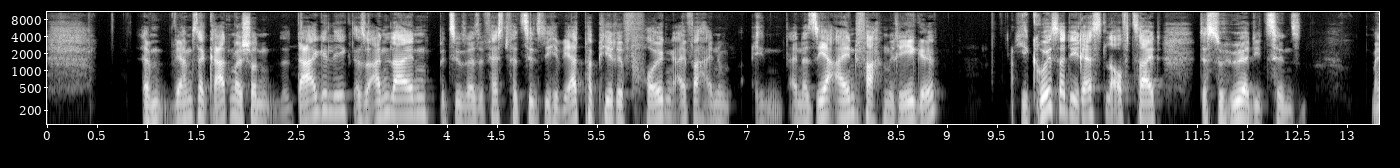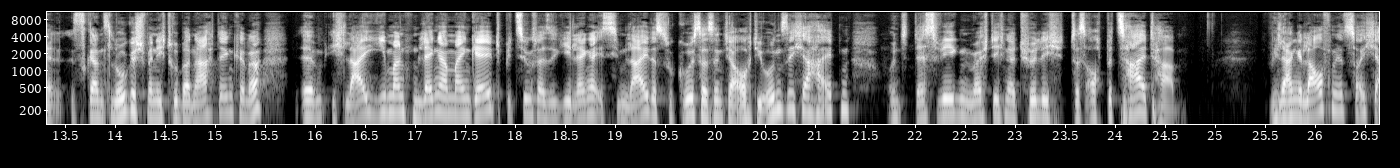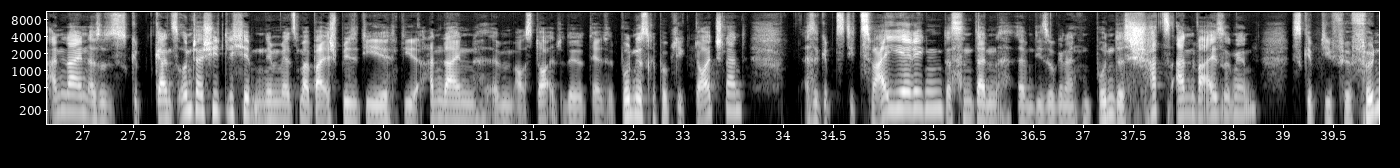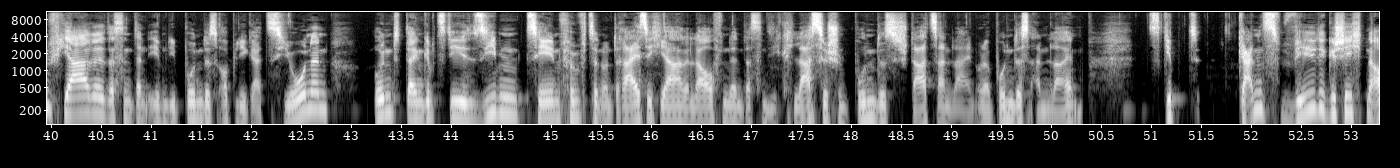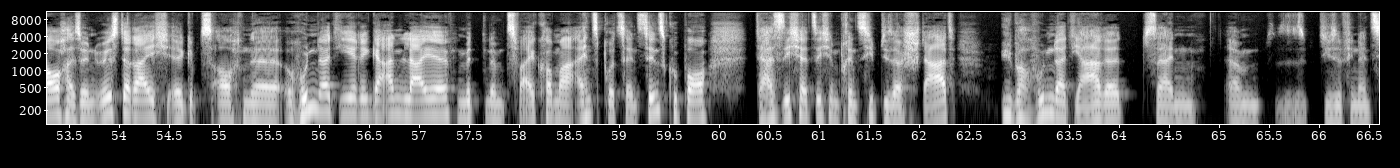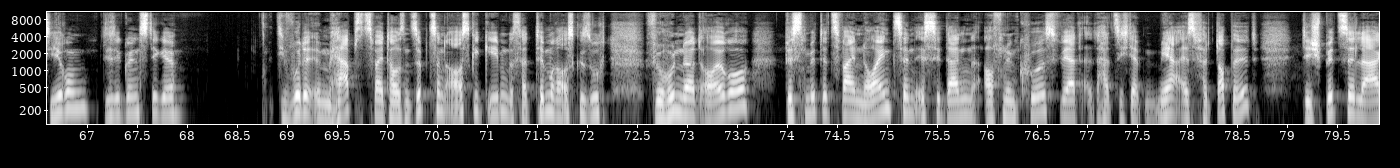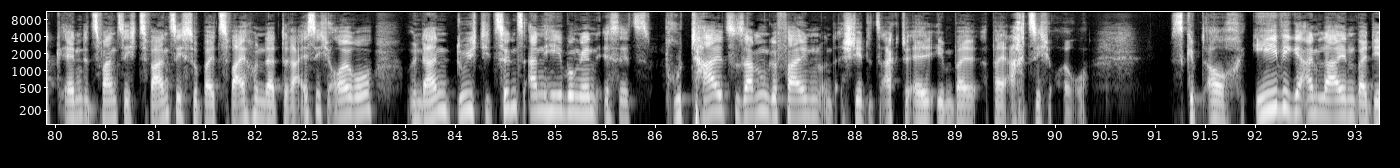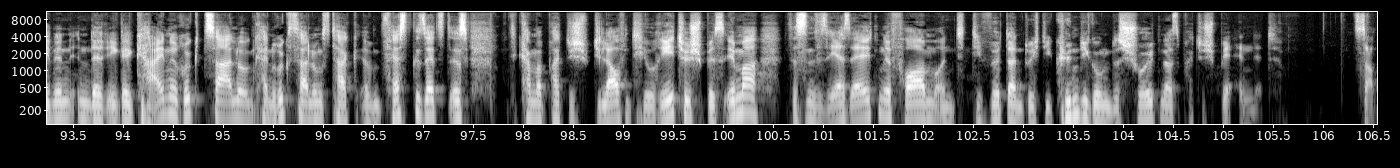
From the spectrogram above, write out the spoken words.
Ähm, wir haben es ja gerade mal schon dargelegt. Also Anleihen beziehungsweise festverzinsliche Wertpapiere folgen einfach einem, einer sehr einfachen Regel. Je größer die Restlaufzeit, desto höher die Zinsen. Ist ganz logisch, wenn ich drüber nachdenke. Ne? Ähm, ich leihe jemandem länger mein Geld, beziehungsweise je länger ich es ihm leihe, desto größer sind ja auch die Unsicherheiten. Und deswegen möchte ich natürlich das auch bezahlt haben. Wie lange laufen jetzt solche Anleihen? Also es gibt ganz unterschiedliche. Nehmen wir jetzt mal Beispiel die, die Anleihen ähm, aus Deu der Bundesrepublik Deutschland. Also gibt es die Zweijährigen, das sind dann ähm, die sogenannten Bundesschatzanweisungen. Es gibt die für fünf Jahre, das sind dann eben die Bundesobligationen. Und dann gibt's die sieben, zehn, 15 und 30 Jahre laufenden, das sind die klassischen Bundesstaatsanleihen oder Bundesanleihen. Es gibt ganz wilde Geschichten auch. Also in Österreich äh, gibt's auch eine 100-jährige Anleihe mit einem 2,1 Prozent Zinskupon. Da sichert sich im Prinzip dieser Staat über 100 Jahre sein, ähm, diese Finanzierung, diese günstige. Die wurde im Herbst 2017 ausgegeben, das hat Tim rausgesucht, für 100 Euro. Bis Mitte 2019 ist sie dann auf einem Kurswert, hat sich der mehr als verdoppelt. Die Spitze lag Ende 2020 so bei 230 Euro. Und dann durch die Zinsanhebungen ist jetzt brutal zusammengefallen und steht jetzt aktuell eben bei, bei 80 Euro. Es gibt auch ewige Anleihen, bei denen in der Regel keine Rückzahlung, kein Rückzahlungstag ähm, festgesetzt ist. Die kann man praktisch, die laufen theoretisch bis immer. Das ist eine sehr seltene Form und die wird dann durch die Kündigung des Schuldners praktisch beendet. So.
